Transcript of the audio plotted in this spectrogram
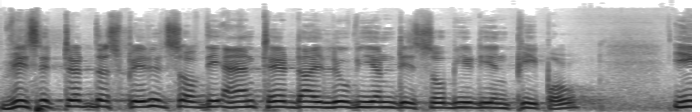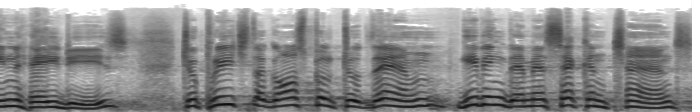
visited the spirits of the antediluvian disobedient people in Hades to preach the gospel to them, giving them a second chance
